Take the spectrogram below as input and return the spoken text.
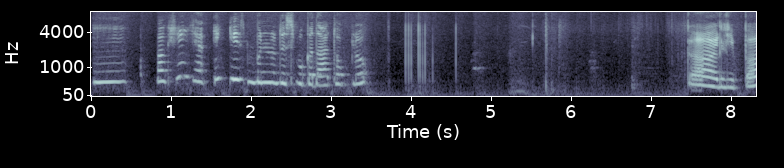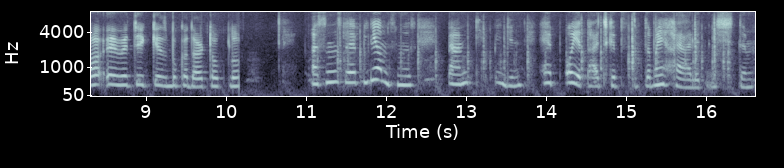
Hmm, bak şimdi ilk kez bunun odası bu kadar toplu? Galiba evet ilk kez bu kadar toplu. Aslında sebep biliyor musunuz? Ben bir gün hep o yatağa çıkıp zıplamayı hayal etmiştim.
